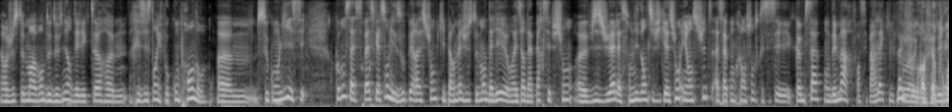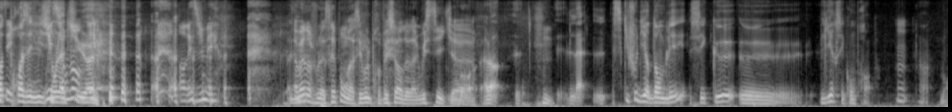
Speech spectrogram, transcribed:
Alors justement, avant de devenir des lecteurs euh, résistants, il faut comprendre euh, ce qu'on lit. Et c'est comment ça se passe? Quelles sont les opérations qui permettent justement d'aller, on va dire, de la perception euh, visuelle à son identification et ensuite à sa compréhension? Parce que c'est comme ça qu'on démarre. Enfin, c'est par là qu'il faut. il faudra faire trois, émissions là-dessus. Hein. en résumé. Ah bah non, je vous laisse répondre. C'est vous le professeur de linguistique. Bon, alors, hmm. ce qu'il faut dire d'emblée, c'est que lire, c'est comprendre. Hmm. Ah, bon.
